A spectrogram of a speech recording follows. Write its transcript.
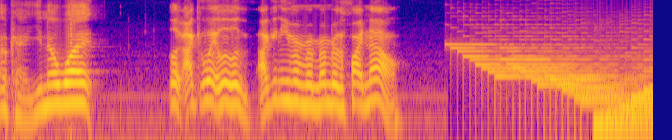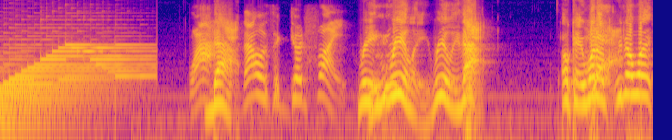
Okay, you know what? Look, I can wait. Look, look, I can even remember the fight now. That. that was a good fight. Re- Mhm. Really, really that? Okay, what? else? Yeah. You know what?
